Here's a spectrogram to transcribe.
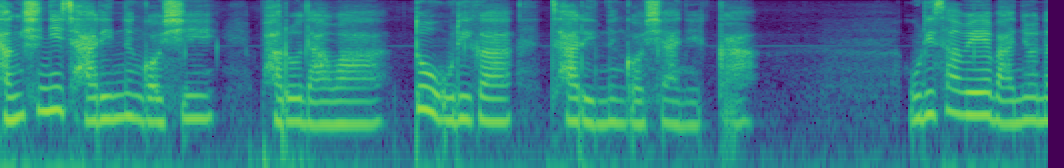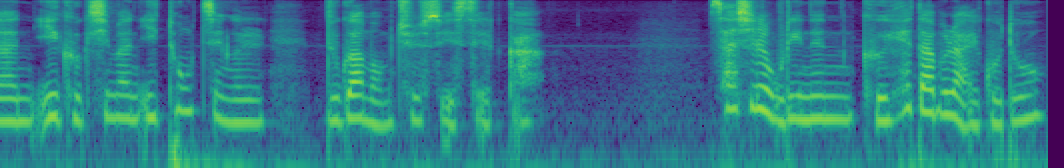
당신이 잘 있는 것이 바로 나와 또 우리가 잘 있는 것이 아닐까? 우리 사회에 만연한 이 극심한 이 통증을 누가 멈출 수 있을까? 사실 우리는 그 해답을 알고도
